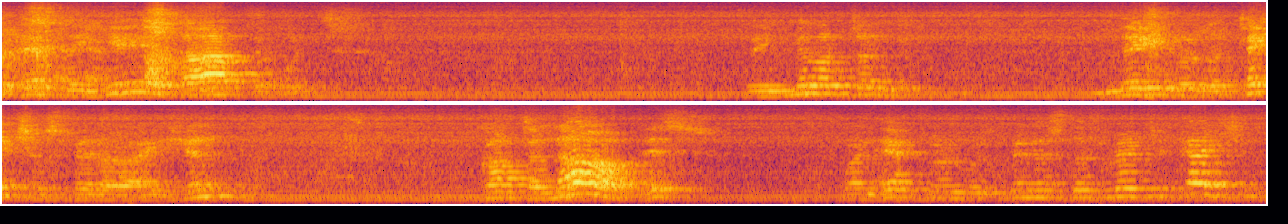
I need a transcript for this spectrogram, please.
Incidentally, years afterwards, the militant leader of the Teachers Federation got to know of this when Heffron was Minister for Education.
